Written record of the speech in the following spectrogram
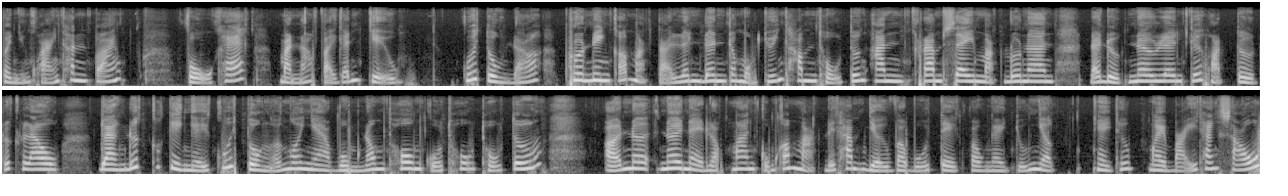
và những khoản thanh toán phụ khác mà nó phải gánh chịu. Cuối tuần đó, Bruning có mặt tại London trong một chuyến thăm Thủ tướng Anh Ramsay MacDonald đã được nêu lên kế hoạch từ rất lâu. Đoàn Đức có kỳ nghỉ cuối tuần ở ngôi nhà vùng nông thôn của thu thủ tướng. Ở nơi, nơi này Lộc Man cũng có mặt để tham dự vào buổi tiệc vào ngày Chủ nhật ngày thứ ngày 7 tháng 6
